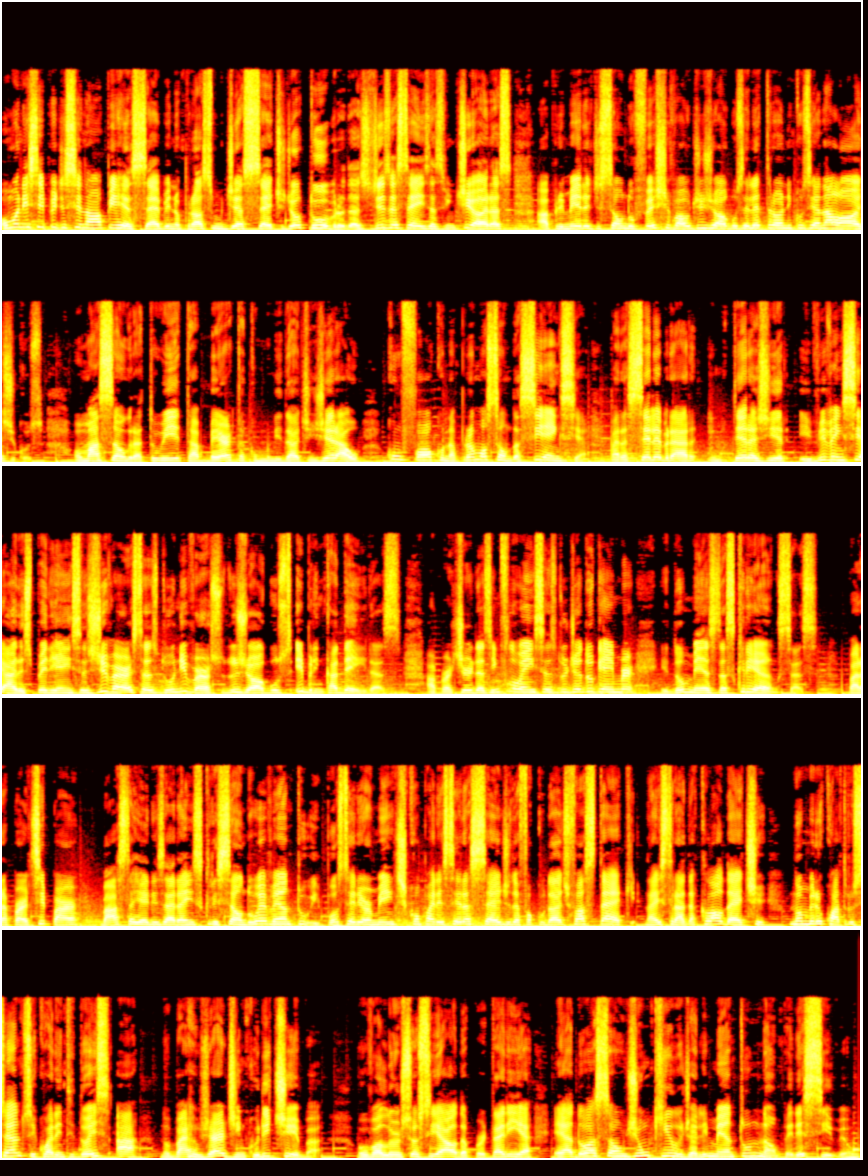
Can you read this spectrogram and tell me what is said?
O município de Sinop recebe no próximo dia 7 de outubro, das 16 às 20 horas, a primeira edição do Festival de Jogos Eletrônicos e Analógicos, uma ação gratuita aberta à comunidade em geral, com foco na promoção da ciência, para celebrar, interagir e vivenciar experiências diversas do universo dos jogos e brincadeiras, a partir das influências do Dia do Gamer e do Mês das Crianças. Para participar, basta realizar a inscrição do evento e posteriormente comparecer à sede da Faculdade Fastec, na Estrada Claudete, número 442A, no bairro Jardim Curitiba. O valor social da portaria é a doação de um quilo de alimento não perecível.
